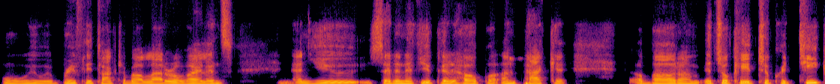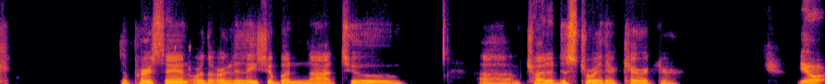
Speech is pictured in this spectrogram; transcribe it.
when we briefly talked about lateral violence, mm. and you said, and if you could help uh, unpack it about um, it's okay to critique the person or the organization, but not to um, try to destroy their character? You know,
